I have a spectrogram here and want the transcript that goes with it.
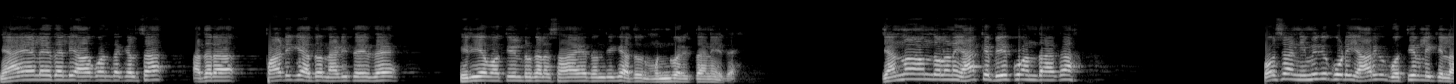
ನ್ಯಾಯಾಲಯದಲ್ಲಿ ಆಗುವಂತ ಕೆಲಸ ಅದರ ಪಾಡಿಗೆ ಅದು ನಡೀತಾ ಇದೆ. ಹಿರಿಯ ವಕೀಲರುಗಳ ಸಹಾಯದೊಂದಿಗೆ ಅದು ಮುಂದುವರಿತಾನೆ ಇದೆ. ಜನ ಆಂದೋಲನ ಯಾಕೆ ಬೇಕು ಅಂದಾಗ ಬಹುಶಃ ನಿಮಗೂ ಕೂಡ ಯಾರಿಗೂ ಗೊತ್ತಿರ್ಲಿಕ್ಕಿಲ್ಲ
